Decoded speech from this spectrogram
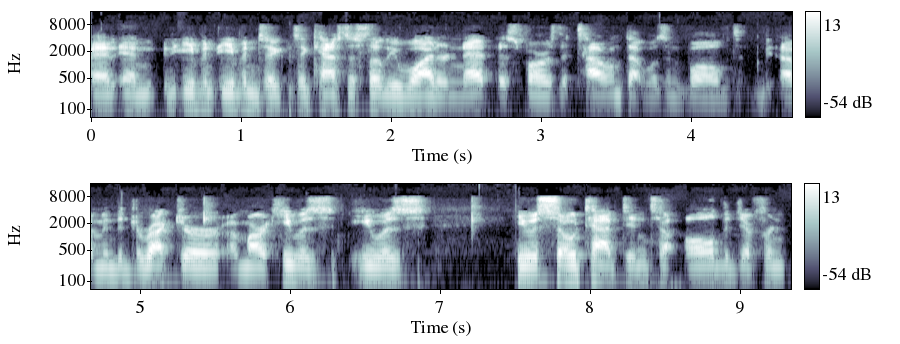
and, and even even to, to, cast a slightly wider net as far as the talent that was involved. I mean, the director Mark, he was he was he was so tapped into all the different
